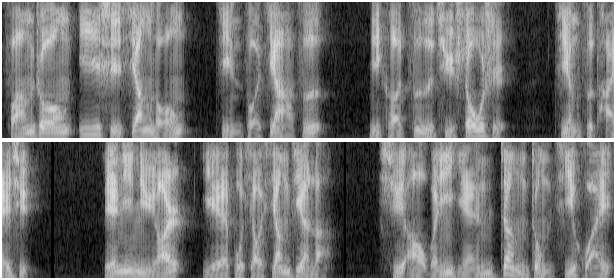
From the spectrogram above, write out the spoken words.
房中衣饰香笼，尽作嫁资，你可自去收拾，径自抬去。连你女儿也不消相见了。”薛傲闻言，正中其怀。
